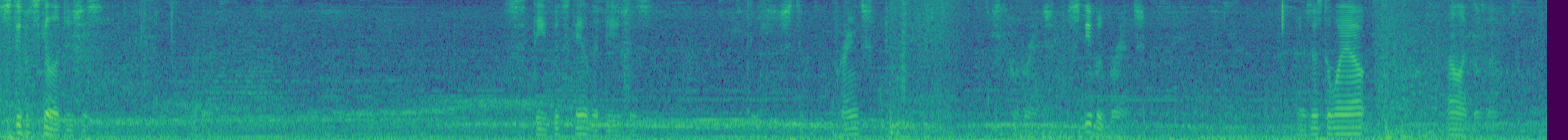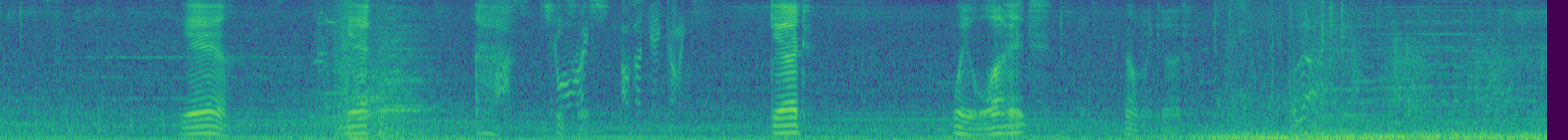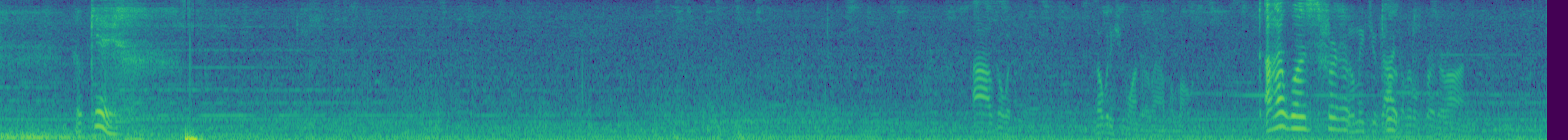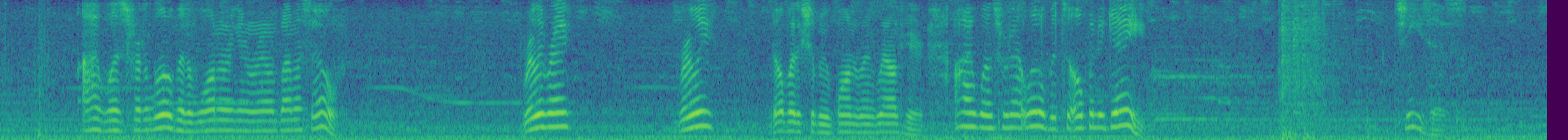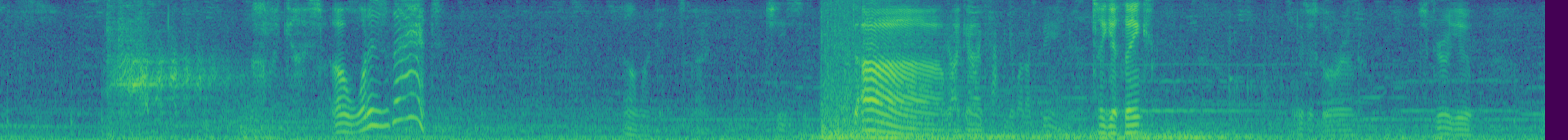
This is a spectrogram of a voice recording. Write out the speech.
stupid skeletouches. Stupid skeletouches. Stupid branch. Stupid Stupid branch. Is this the way out? I don't like those now. Yeah. Yeah. Boss, you all right? How's that gate coming? Good. Wait, what? Oh my god. Okay. I'll go with you. Nobody should wander around alone in this place. I was for the We'll meet you guys a little further on. I was for the little bit of wandering around by myself. Really, Ray? Really? Nobody should be wandering around here. I was for that little bit to open the gate. Jesus. Oh my gosh. Oh, what is that? Oh my goodness. Jesus. You're my god. So you think? Let me just go around. Screw you.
